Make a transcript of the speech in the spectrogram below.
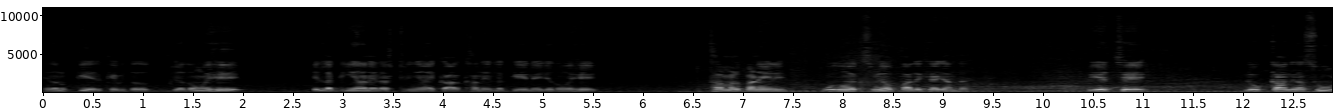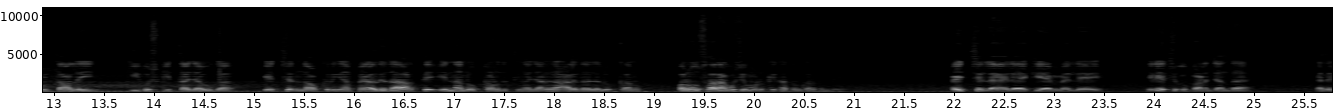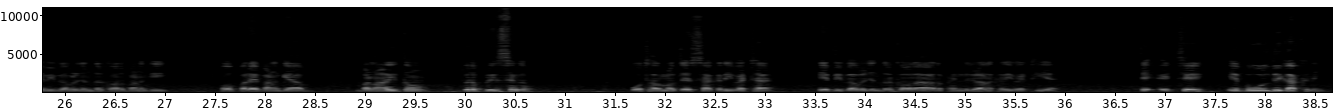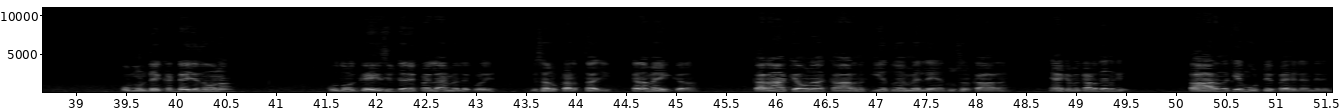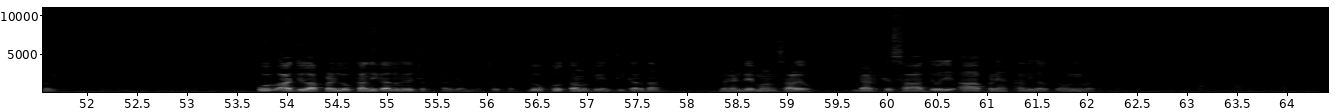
ਇਹਨਾਂ ਨੂੰ ਘੇਰ ਕੇ ਵੀ ਜਦੋਂ ਜਦੋਂ ਇਹ ਇਹ ਲੱਗੀਆਂ ਨੇ ਇੰਡਸਟਰੀਆਂ ਇਹ ਕਾਰਖਾਨੇ ਲੱਗੇ ਨੇ, ਜਦੋਂ ਇਹ ਥਰਮਲ ਬਣੇ ਨੇ ਉਦੋਂ ਇੱਕ ਸਮਝੌਤਾ ਲਿਖਿਆ ਜਾਂਦਾ ਹੈ ਵੀ ਇੱਥੇ ਲੋਕਾਂ ਦੀਆਂ ਸਹੂਲਤਾਂ ਲਈ ਕੀ ਕੁਝ ਕੀਤਾ ਜਾਊਗਾ ਇੱਥੇ ਨੌਕਰੀਆਂ ਪਹਿਲ ਦੇ ਆਧਾਰ ਤੇ ਇਹਨਾਂ ਲੋਕਾਂ ਨੂੰ ਦਿੱਤੀਆਂ ਜਾਣਗੀਆਂ, ਆਲੇ ਦੁਆਲੇ ਦੇ ਲੋਕਾਂ ਨੂੰ, ਪਰ ਉਹ ਸਾਰਾ ਕੁਝ ਹੀ ਮੁੜ ਕੇ ਖਤਮ ਕਰ ਦਿੰਦੇ ਆ। ਇੱਥੇ ਲੈ ਲੈ ਕੇ ਐਮਐਲਏ ਜਿਹੜੇ ਇੱਥੇ ਕੋਈ ਬਣ ਜਾਂਦਾ ਹੈ, ਇੱਥੇ ਬੀਬਾ ਬਲਜਿੰਦਰ ਕੌਰ ਬਣ ਗਈ, ਉਹ ਪਰੇ ਬਣ ਗਿਆ ਬਨਾਲੀ ਤੋਂ ਗੁਰਪ੍ਰੀਤ ਸਿੰਘ, ਉਹ ਥਰਮਲ ਤੇ ਹਿੱਸਾ ਕਰੀ ਬੈਠਾ ਇਹ ਬੀਬਾ ਬਲਜਿੰਦਰ ਕੌਰ ਆ ਰਿਫਾਈਨਰੀ ਨਾਲ ਕਰੀ ਬੈਠੀ ਹੈ। ਤੇ ਇੱਥੇ ਇਹ ਬੋਲਦੀ ਕੱਖ ਨਹੀਂ। ਉਹ ਮੁੰਡੇ ਕੱਢੇ ਜਦੋਂ ਨਾ, ਉਦੋਂ ਗਏ ਸੀ ਵਿਚਾਰੇ ਪਹਿਲਾਂ ਐਮਐਲਏ ਕੋਲੇ ਵੀ ਸਾਨੂੰ ਕੱਢਤਾ ਜੀ। ਕਹਿੰਦਾ ਮੈਂ ਕੀ ਕਰਾਂ। ਕਰਾਂ ਕਿਉਂ ਨਾ? ਕਾਰਨ ਕੀ ਹੈ? ਤੂੰ ਐਮਐਲਏ ਆ, ਤੂੰ ਸਰਕਾਰ ਆ। ਐ ਕਿਵੇਂ ਕੱਢ ਦੇਣਗੇ? ਕਾਰਨ ਕਿ? ਮੋਟੇ ਪੈਸੇ ਲੈਂਦੇ ਨੇ ਬਾਈ। ਉਹ ਅੱਜ ਆਪਣੇ ਲੋਕਾਂ ਦੀ ਗੱਲ ਹੁੰਦੀ ਚੁੱਪ ਕਰ ਜਾਂਦੇ ਸੋ ਲੋਕੋ, ਤੁਹਾਨੂੰ ਬੇਨਤੀ ਕਰਦਾ, ਬਠਿੰਡੇ ਮਾਨਸਾ ਵਾਲਿਓ, ਡਟ ਕੇ ਸਾਥ ਦਿਓ ਜੀ। ਆ ਆਪਣੇ ਹੱਕਾਂ ਦੀ ਗੱਲ ਕਰਾਉਣੀ ਹੈ ਮੈਂ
